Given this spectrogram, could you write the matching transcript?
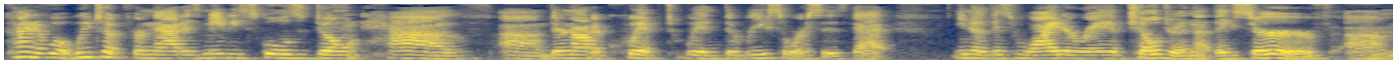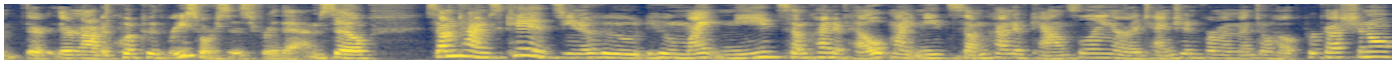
kind of what we took from that is maybe schools don't have, um, they're not equipped with the resources that you know this wide array of children that they serve um, they're, they're not equipped with resources for them. So sometimes kids, you know, who, who might need some kind of help, might need some kind of counseling or attention from a mental health professional,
